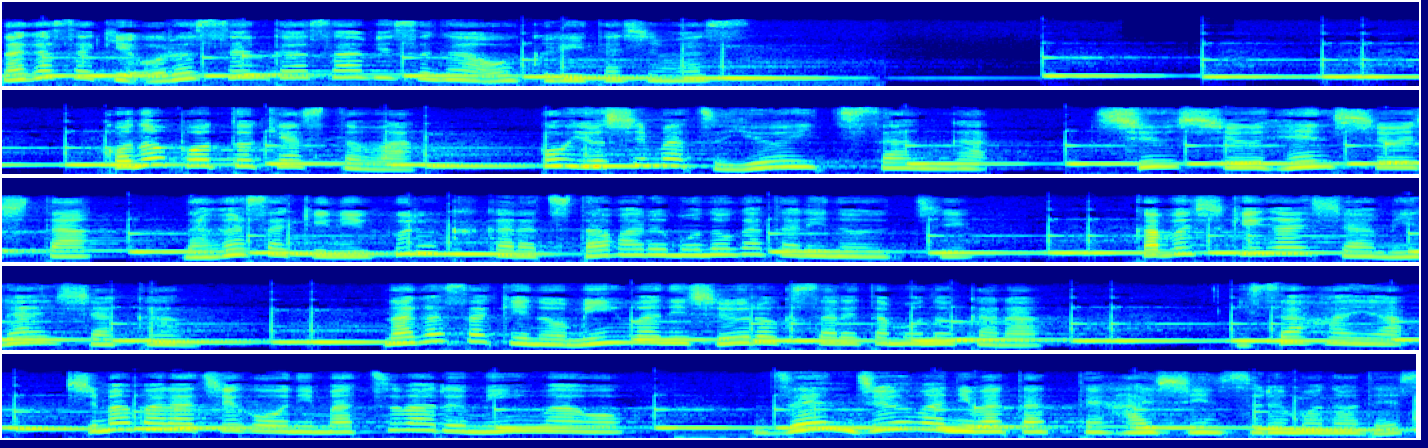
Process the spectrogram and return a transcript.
長崎卸センターサービスがお送りいたします。このポッドキャストは小吉松雄一さんが収集編集した長崎に古くから伝わる物語のうち株式会社未来社館。長崎の民話に収録されたものから諫早島原地方にまつわる民話を全10話にわたって配信するものです。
